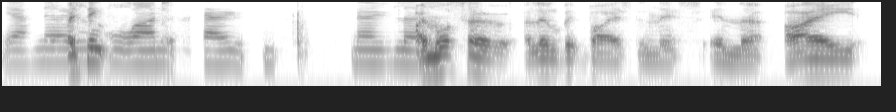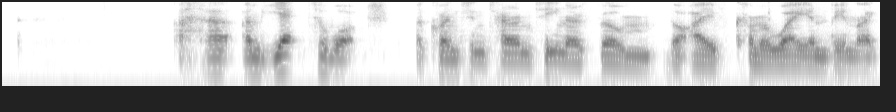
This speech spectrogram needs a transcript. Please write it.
yeah, no I think- one, no, no. Look. I'm also a little bit biased in this, in that I, I'm yet to watch a Quentin Tarantino film that I've come away and been like,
